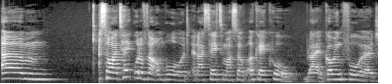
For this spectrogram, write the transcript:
Um, so I take all of that on board and I say to myself, okay, cool. Like going forward,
